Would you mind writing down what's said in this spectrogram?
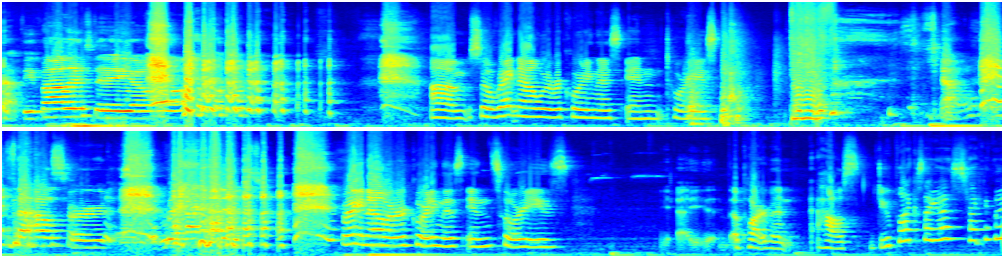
Happy Father's Day, y'all. Um, so right now we're recording this in Tori's. yeah, the house heard and right now we're recording this in Tori's apartment house duplex, I guess technically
